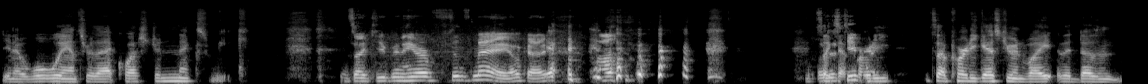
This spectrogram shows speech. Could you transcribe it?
you know we'll answer that question next week. It's like you've been here since May. Okay. Yeah. Um, It's we'll like that party. It's that party guest you invite that doesn't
